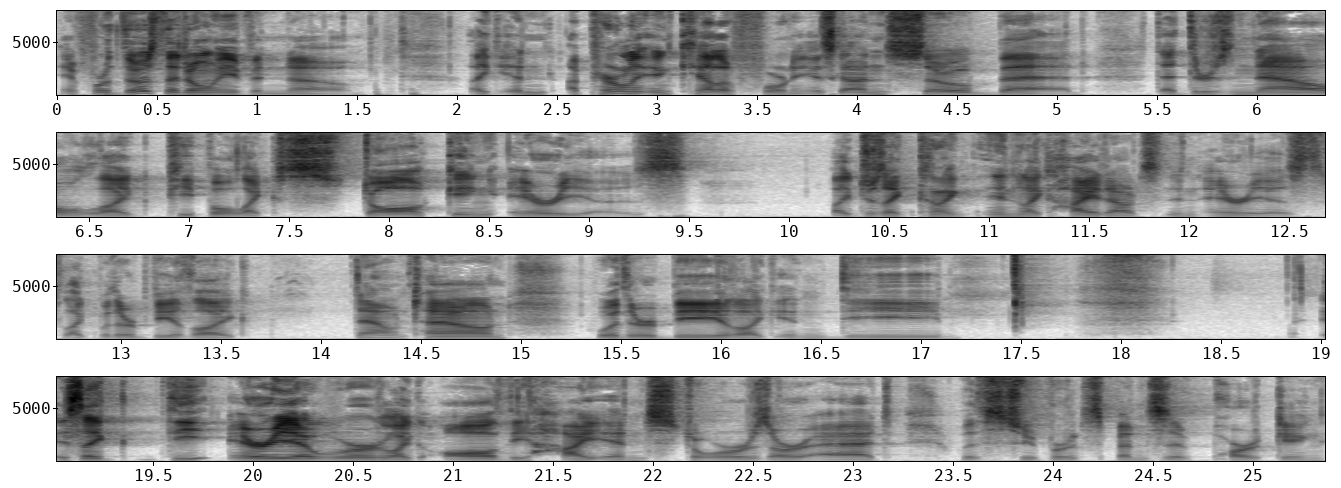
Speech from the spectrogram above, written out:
And for those that don't even know, like in apparently in California, it's gotten so bad that there's now like people like stalking areas like just like kind of in like hideouts in areas, like whether it be like downtown, whether it be like in the it's like the area where like all the high-end stores are at with super expensive parking.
